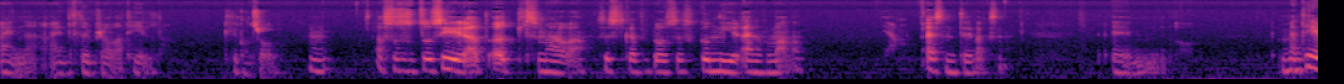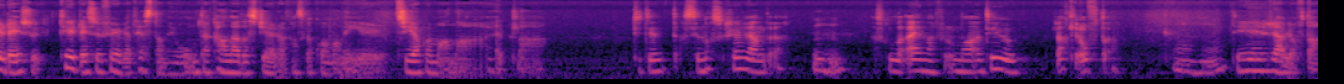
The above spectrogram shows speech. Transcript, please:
en en slumprova till till kontroll. Mm. Alltså så du säger att öll som här va systerskap för blås skulle ner en för mannen. Ja. Även till vuxna. Ehm men det är det så det är det så för vi att testa nu om det kan laddas göra ganska komma ner tre på manna eller det är det ser nog skrivande. Mhm. Jag skulle ena för man till ju rätt ofta. Mhm. Det är jävligt ofta.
